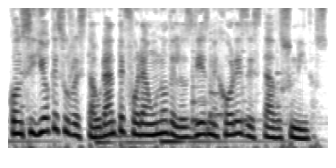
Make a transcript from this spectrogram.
consiguió que su restaurante fuera uno de los 10 mejores de Estados Unidos.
